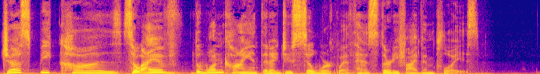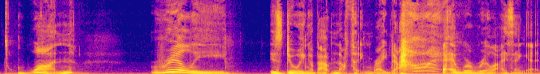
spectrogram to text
just because, so I have the one client that I do still work with has 35 employees. One really is doing about nothing right now, and we're realizing it.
